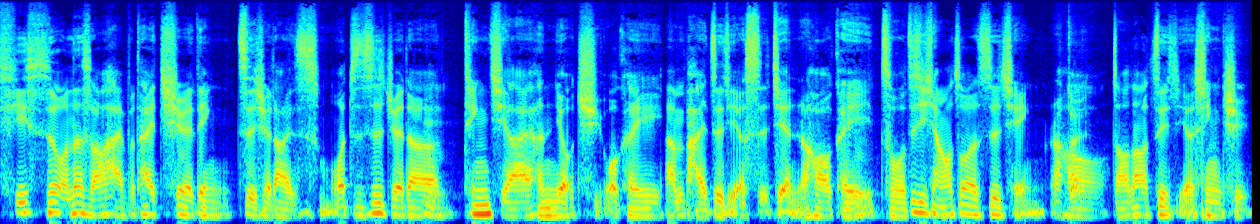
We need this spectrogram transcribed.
其实我那时候还不太确定自学到底是什么，我只是觉得听起来很有趣，我可以安排自己的时间，然后可以做自己想要做的事情，然后找到自己的兴趣，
